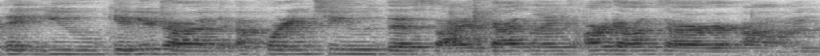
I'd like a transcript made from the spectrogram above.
that you give your dog according to the size guidelines. Our dogs are, um,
